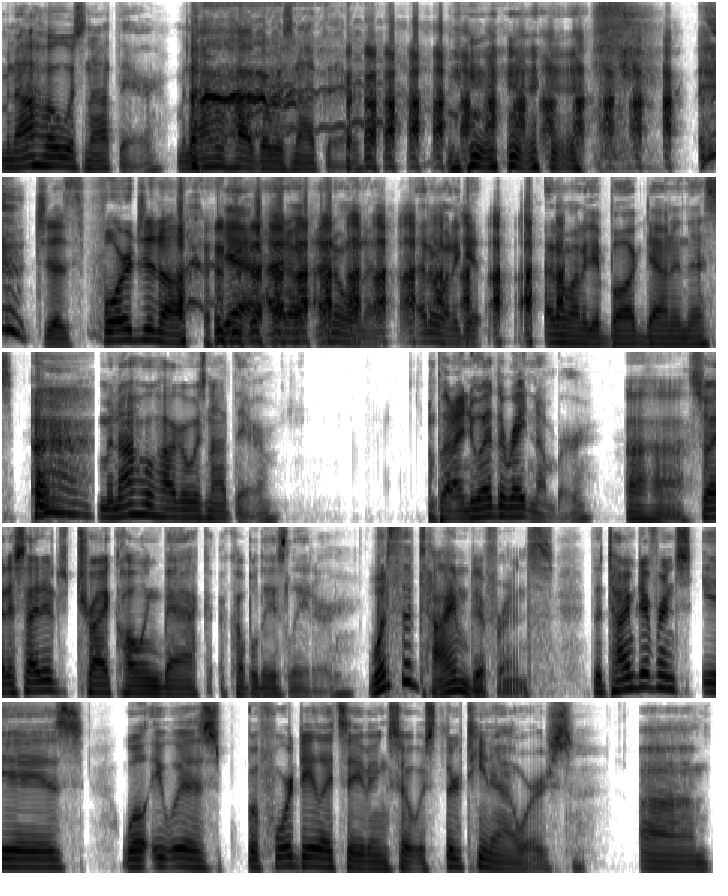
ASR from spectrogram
Manaho was not there. Manaho Haga was not there. just forging on. yeah, I don't, I don't want to, I don't want to get, I don't want to get bogged down in this. Manaho Haga was not there, but I knew I had the right number, Uh huh. so I decided to try calling back a couple days later. What's the time difference? The time difference is well, it was before daylight saving, so it was 13 hours. Um,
